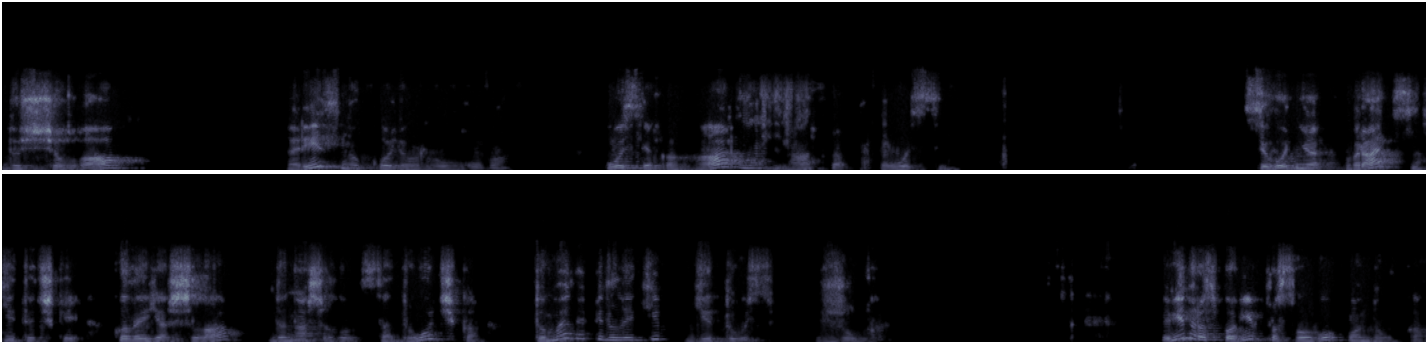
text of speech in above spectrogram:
дощова, різнокольорова. Ось яка гарна наша осінь. Сьогодні вранці, діточки, коли я йшла до нашого садочка, до мене підлетів дідусь Жук. Він розповів про свого онука,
